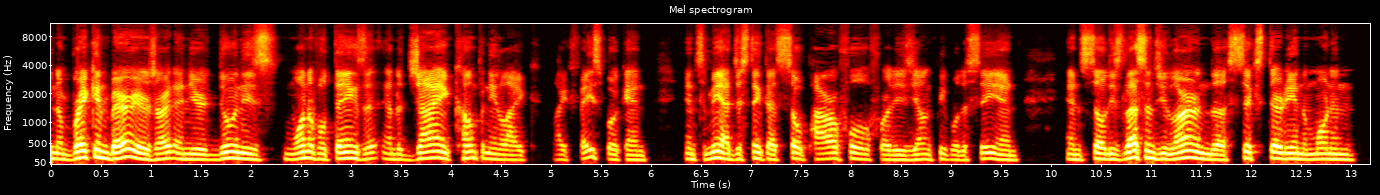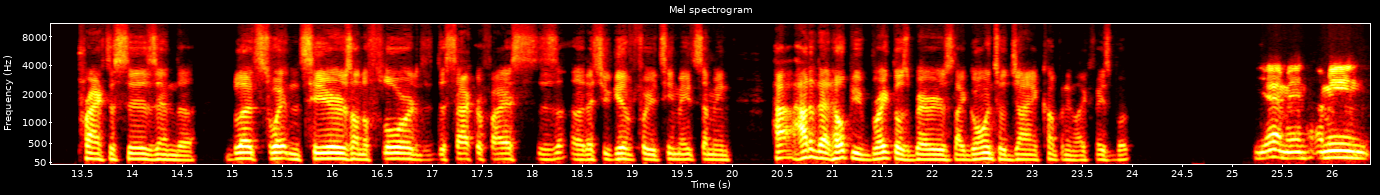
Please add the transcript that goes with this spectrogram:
you know, breaking barriers, right? And you're doing these wonderful things, and a giant company like like Facebook, and and to me, I just think that's so powerful for these young people to see, and and so these lessons you learn, the 6:30 in the morning practices and the blood, sweat, and tears on the floor, the sacrifices uh, that you give for your teammates. I mean, how how did that help you break those barriers, like going to a giant company like Facebook? Yeah, man. I mean,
